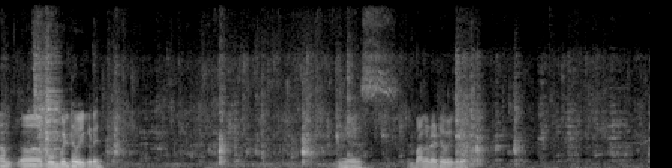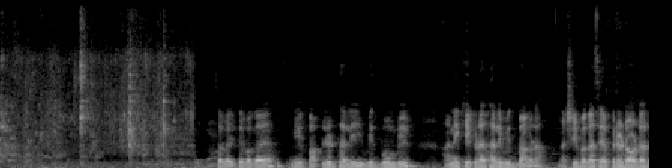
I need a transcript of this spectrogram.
अं, बोंबील ठेव इकडे. येस बांगडा ठेव इकडे. चला इथे बघा ही पापलेट थाली विथ बोंबील. आणि खेकडा थाली विथ बांगडा. अशी बघा सेपरेट ऑर्डर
